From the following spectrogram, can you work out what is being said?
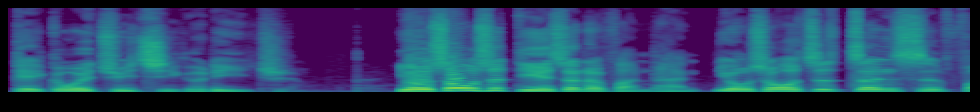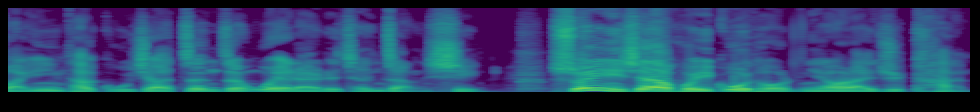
给各位举几个例子。有时候是叠升的反弹，有时候是真实反映它股价真正未来的成长性。所以你现在回过头，你要来去看，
